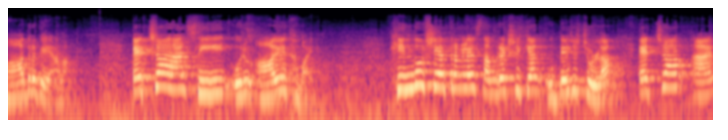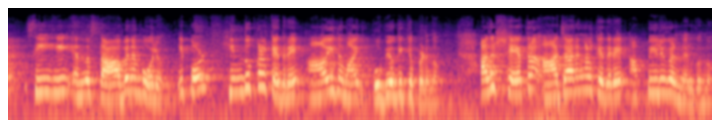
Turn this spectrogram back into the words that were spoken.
മാതൃകയാണ്. എച്ച് ആർ ആൻഡ് സി ഒരു ആയുധമായി. ഹിന്ദു ക്ഷേത്രങ്ങളെ സംരക്ഷിക്കാൻ ഉദ്ദേശിച്ചുള്ള എച്ച് ആർ ആൻഡ് സിഇ എന്ന സ്ഥാപനം പോലും ഇപ്പോൾ ഹിന്ദുക്കൾക്കെതിരെ ആയുധമായി ഉപയോഗിക്കപ്പെടുന്നു. അത് ക്ഷേത്ര ആചാരങ്ങൾക്കെതിരെ അപ്പീലുകൾ നൽകുന്നു.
